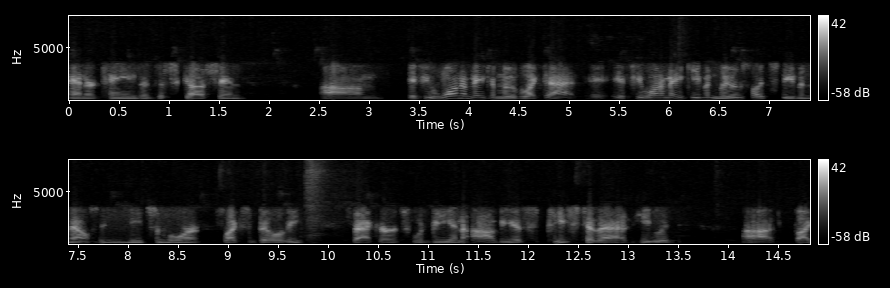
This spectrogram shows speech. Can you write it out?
entertained the discussion. Um, if you want to make a move like that, if you want to make even moves like Steven Nelson, you need some more flexibility. Zach Ertz would be an obvious piece to that. He would uh, by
